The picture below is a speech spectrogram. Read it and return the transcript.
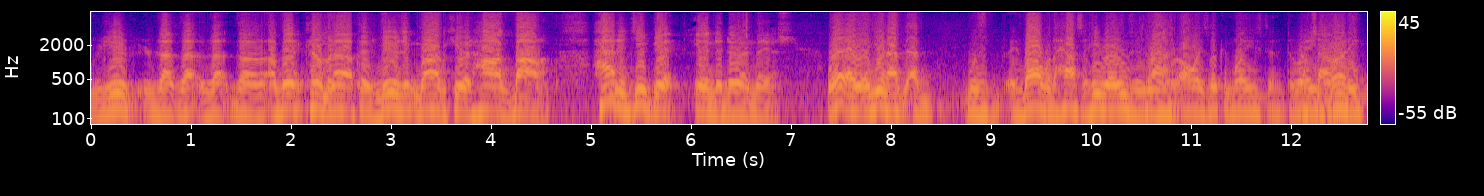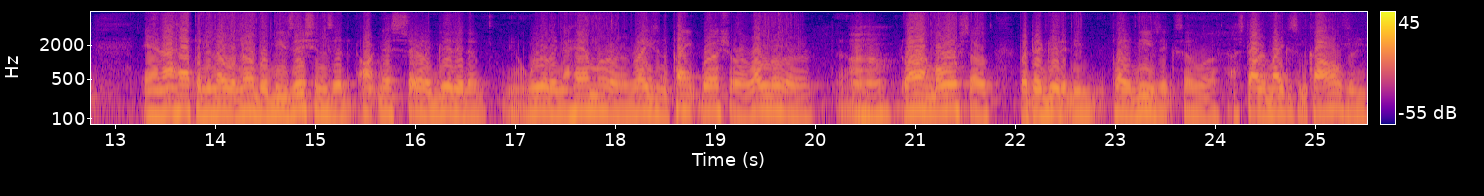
you, the, the, the, the event coming up is Music Barbecue at Hog Bottom. How did you get into doing this? Well, again, I, I was involved with the House of Heroes, and we were always looking ways to, to raise money. And I happen to know a number of musicians that aren't necessarily good at, a, you know, wielding a hammer or raising a paintbrush or a roller or uh, Uh-huh. lawnmower. So, but they're good at mu- playing music. So uh, I started making some calls, and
